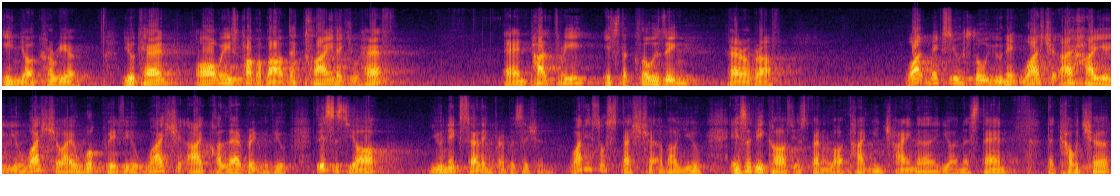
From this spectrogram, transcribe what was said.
in your career. You can always talk about the client that you have. And part three is the closing paragraph. What makes you so unique? Why should I hire you? Why should I work with you? Why should I collaborate with you? This is your unique selling proposition. What is so special about you? Is it because you spend a lot of time in China, you understand the culture?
